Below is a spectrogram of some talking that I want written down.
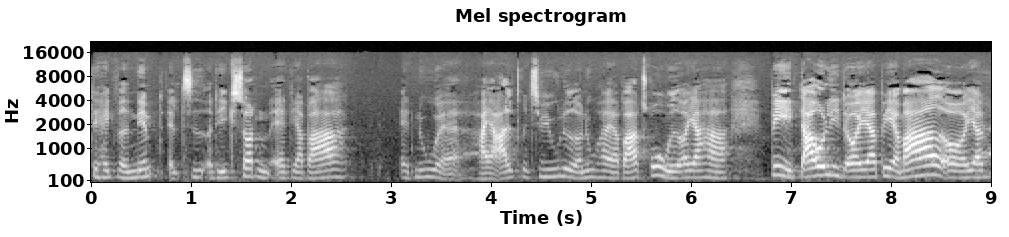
Det har ikke været nemt altid, og det er ikke sådan, at jeg bare at nu er, har jeg aldrig tvivlet, og nu har jeg bare troet, og jeg har bedt dagligt, og jeg beder meget, og jeg...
